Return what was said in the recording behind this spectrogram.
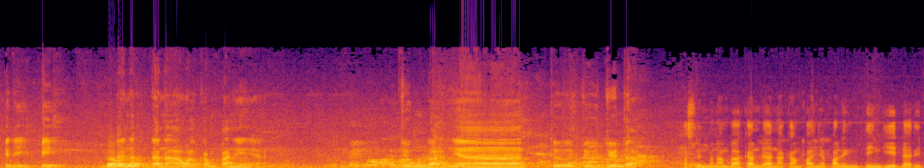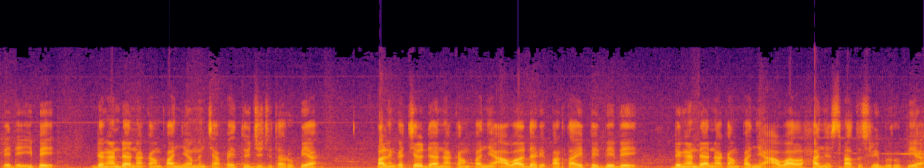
PDIP, dana, dana awal kampanyenya. Jumlahnya 7 juta. Aswin menambahkan dana kampanye paling tinggi dari PDIP dengan dana kampanye mencapai 7 juta rupiah. Paling kecil dana kampanye awal dari partai PBB dengan dana kampanye awal hanya 100 ribu rupiah.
